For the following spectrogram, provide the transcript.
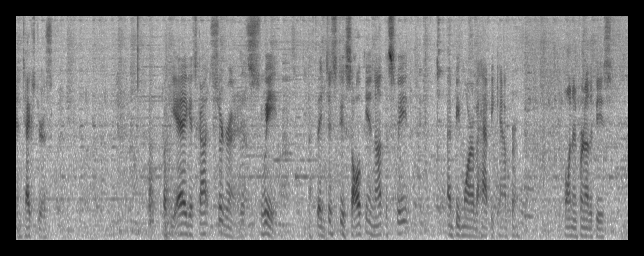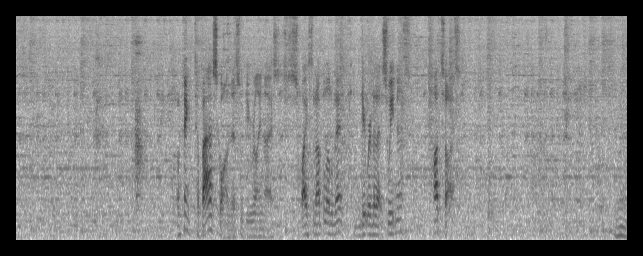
and textures. But the egg, it's got sugar in it. It's sweet. If they just do salty and not the sweet, I'd be more of a happy camper. Going in for another piece. I think Tabasco on this would be really nice. Just spice it up a little bit, get rid of that sweetness. Hot sauce. Mm.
